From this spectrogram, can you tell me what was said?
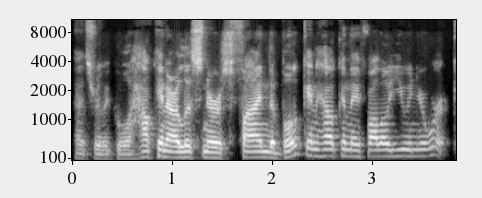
That's really cool. How can our listeners find the book, and how can they follow you in your work?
